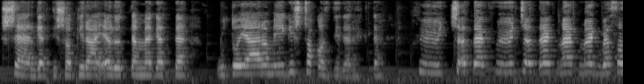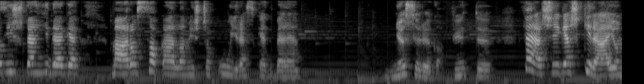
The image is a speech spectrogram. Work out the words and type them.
Sergett is a király előttem megette, utoljára mégis csak az diderekte. Fűtsetek, fűtsetek, mert megvesz az Isten hidege, már a szakállam is csak úgy reszked bele. Nyöszörög a fűtő, felséges királyom,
